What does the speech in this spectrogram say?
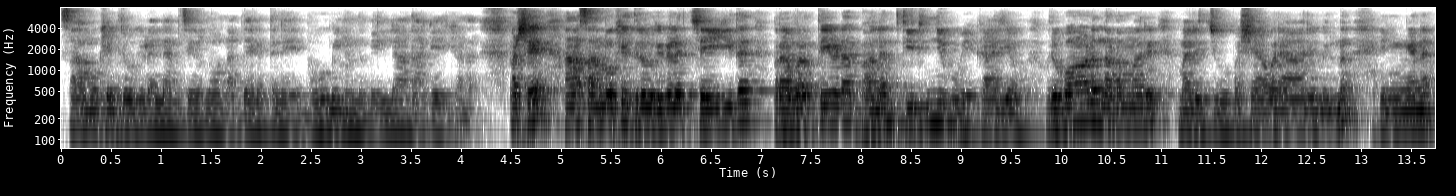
സാമൂഹ്യ ദ്രോഹികളെല്ലാം ചേർന്നുകൊണ്ട് അദ്ദേഹത്തിനെ ഭൂമിയിൽ നിന്നും ഇല്ലാതാക്കിയിരിക്കുകയാണ്. പക്ഷേ ആ സാമൂഹ്യ ദ്രോഹികൾ ചെയ്ത പ്രവൃത്തിയുടെ ഫലം തിരിഞ്ഞുപോയി കാര്യം ഒരുപാട് നടന്മാർ മരിച്ചു. പക്ഷേ അവരാരും ഇന്ന് ഇങ്ങനെ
